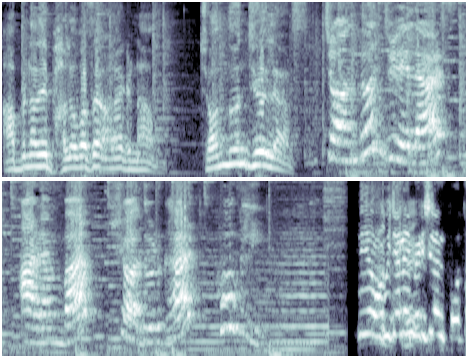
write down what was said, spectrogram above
আপনাদের ভালোবাসার আর এক নাম চন্দন জুয়েলার্স চন্দন জুয়েলার্স আরামবাগ সদরঘাট হুগলি। অভিযানে বেরিয়েছিলেন কত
